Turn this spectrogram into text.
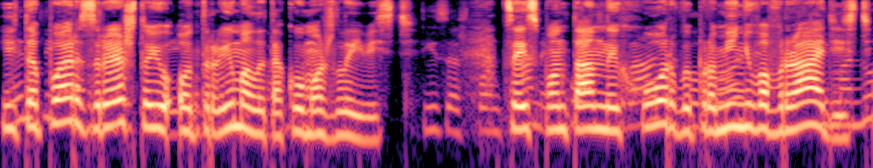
і тепер, зрештою, отримали таку можливість. Цей спонтанний хор випромінював радість,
